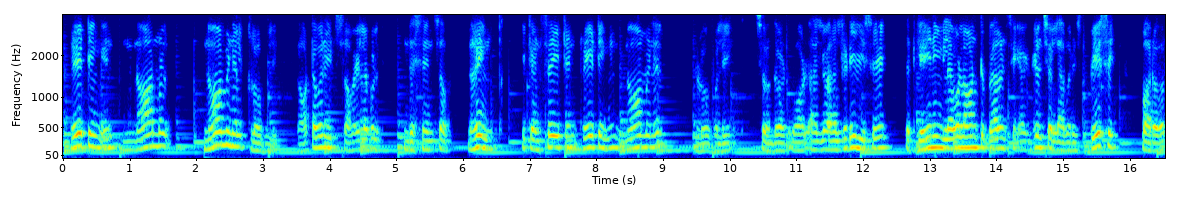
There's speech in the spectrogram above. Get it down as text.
rating in normal nominal globally whatever it's available in the sense of ring, you can say it in rating nominal globally. So that what already we say that gaining level on to balancing agriculture labor is basic for our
